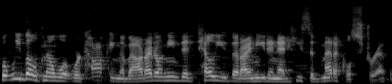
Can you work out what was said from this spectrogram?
But we both know what we're talking about. I don't need to tell you that I need an adhesive medical strip.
